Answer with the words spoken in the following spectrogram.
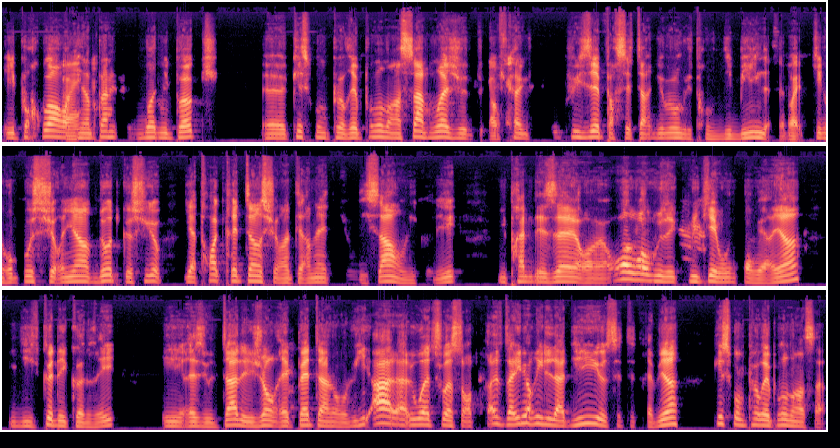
Et pourquoi on ne revient pas à une bonne époque euh, Qu'est-ce qu'on peut répondre à ça? Moi, je, suis épuisé par cet argument que je trouve débile, qui ne repose sur rien d'autre que sur. Il y a trois crétins sur Internet dit ça, on les connaît. Ils prennent des airs, euh, on va vous expliquer, vous ne savez rien. Ils disent que des conneries. Et résultat, les gens répètent à l'envie Ah, la loi de 73, d'ailleurs, il l'a dit, euh, c'était très bien. Qu'est-ce qu'on peut répondre à ça?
